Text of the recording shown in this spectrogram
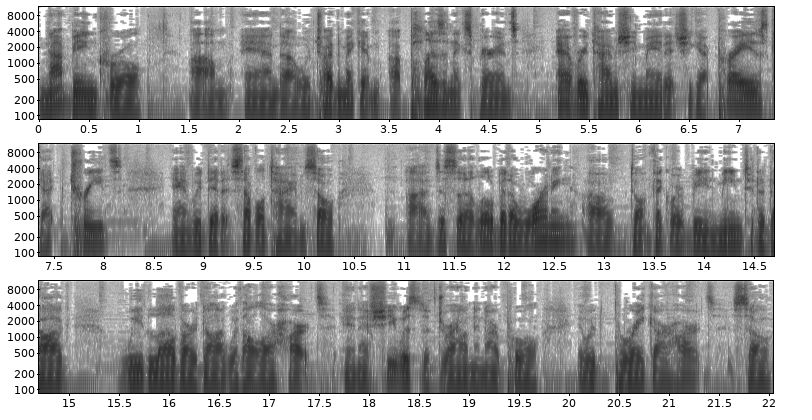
not being cruel um, and uh, we tried to make it a pleasant experience. Every time she made it, she got praised, got treats, and we did it several times. So uh, just a little bit of warning of don't think we're being mean to the dog. We love our dog with all our hearts. And if she was to drown in our pool, it would break our hearts. So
